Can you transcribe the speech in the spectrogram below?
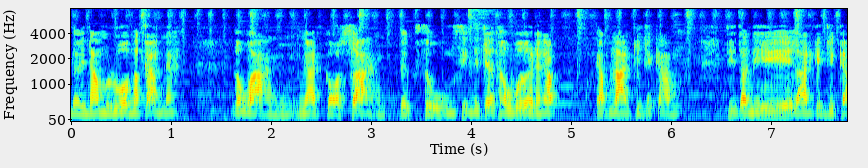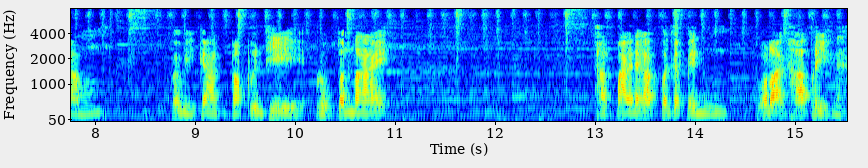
โดยนำรั้วมากั้นนะ ระหว่างงานก่อสร้างตึกสูง Signature Tower นะครับ กับลานกิจกรรม ที่ตอนนี้ลานกิจกรรม ก็มีการปรับพื้นที่ปลูกต้นไม้ ถัดไปนะครับก็จะเป็นร้านค้าปลีกนะ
